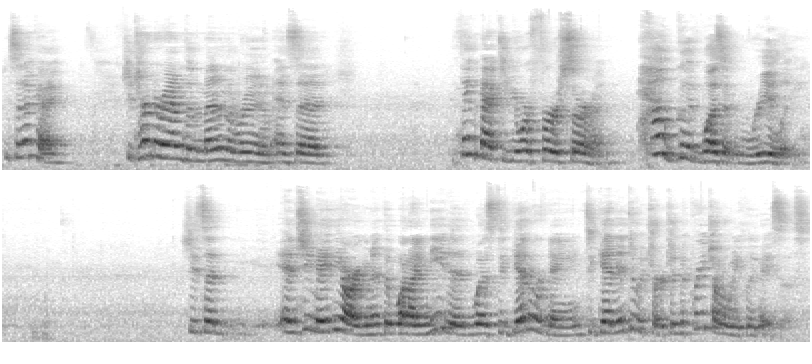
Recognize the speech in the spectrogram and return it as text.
She said, Okay. She turned around to the men in the room and said, Think back to your first sermon. How good was it really? She said, and she made the argument that what I needed was to get ordained, to get into a church, and to preach on a weekly basis.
